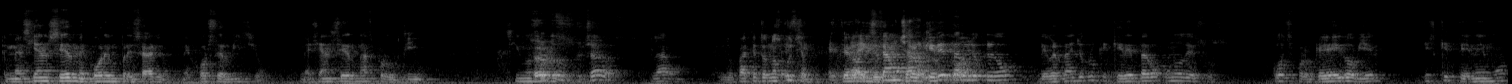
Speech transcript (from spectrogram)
que me hacían ser mejor empresario, mejor servicio, me hacían ser más productivo. Si nosotros, Pero los escuchabas. Claro. Los paquetes no escuchan. Es que- es pero necesitamos, pero Querétaro ¿no? yo creo, de verdad, yo creo que Querétaro, uno de sus cosas por qué ha ido bien, es que tenemos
